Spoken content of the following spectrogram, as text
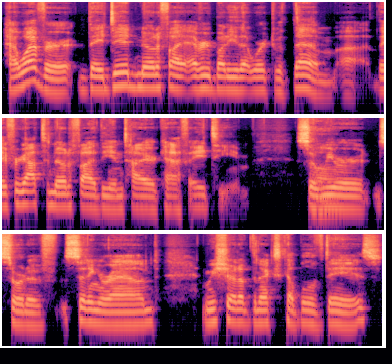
However, they did notify everybody that worked with them. Uh, they forgot to notify the entire cafe team. So oh. we were sort of sitting around. we showed up the next couple of days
